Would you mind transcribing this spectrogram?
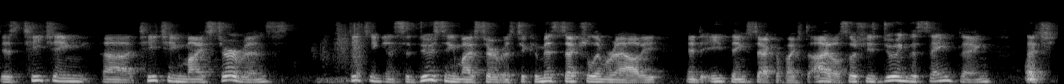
is teaching uh, teaching my servants teaching and seducing my servants to commit sexual immorality and to eat things sacrificed to idols so she's doing the same thing that she,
